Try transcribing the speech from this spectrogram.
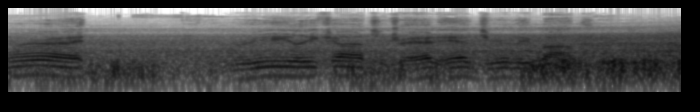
Alright. Really concentrate. Head's really bobbing.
